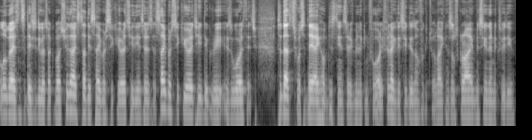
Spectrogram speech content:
Hello guys, in today's video I talk about should I study cybersecurity? The answer is a cybersecurity degree is worth it. So that's for today. I hope this is the answer you've been looking for. If you like this video, don't forget to like and subscribe and see you in the next video.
